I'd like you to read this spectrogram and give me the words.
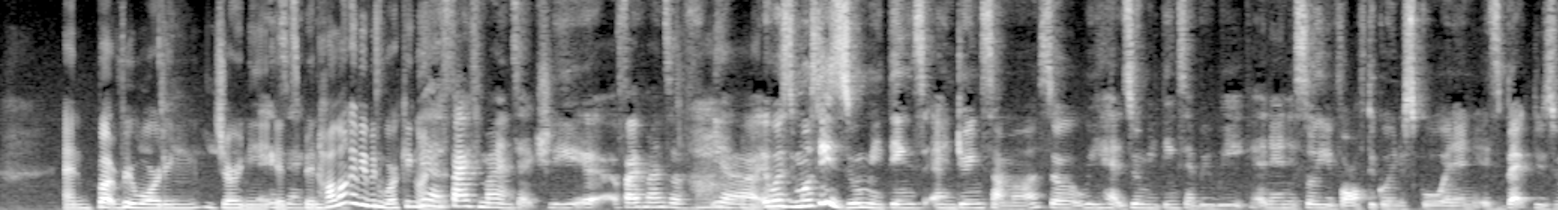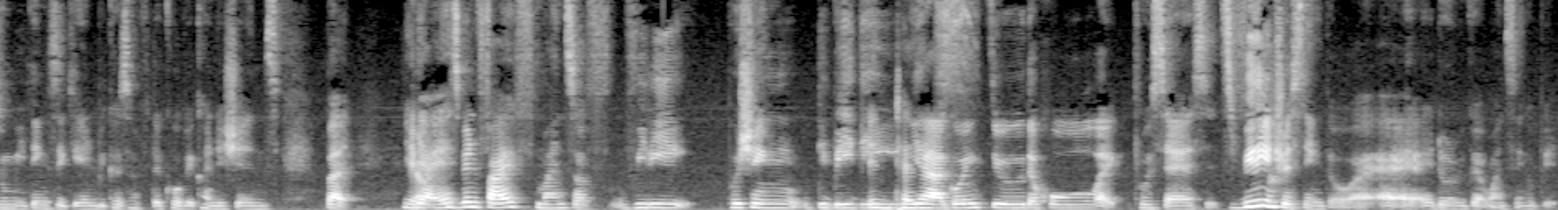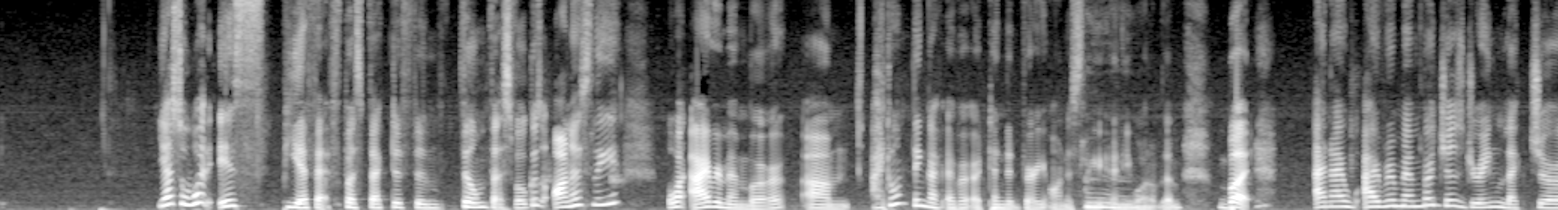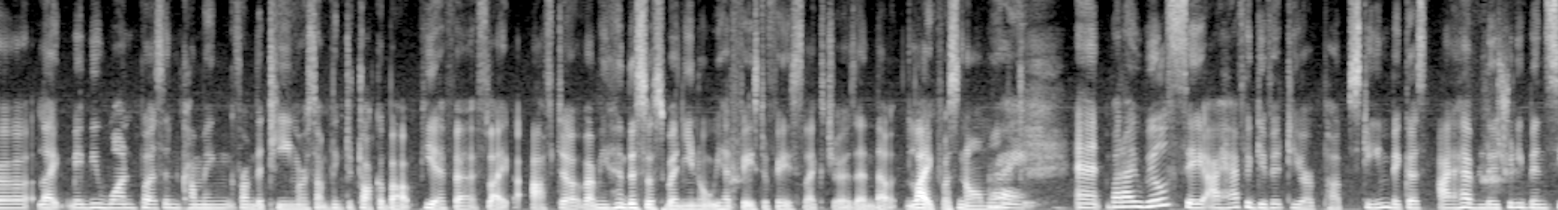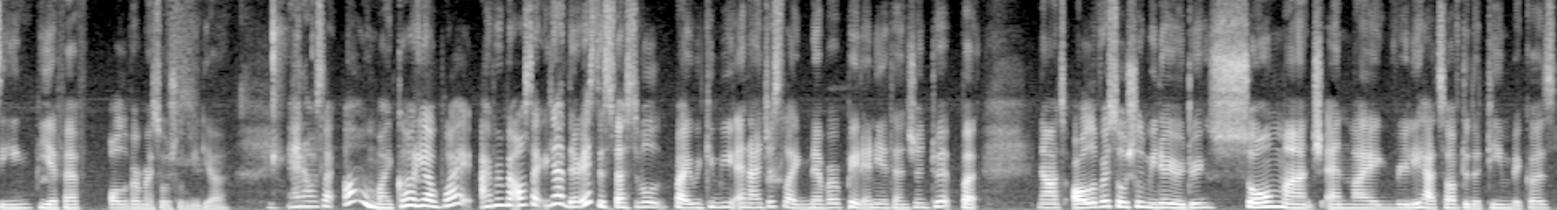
and but rewarding journey it's been. How long have you been working on yeah it? five months actually Uh, five months of Oh yeah my it was mostly zoom meetings and during summer so we had zoom meetings every week and then it slowly evolved to going to school and then it's back to zoom meetings again because of the covid conditions but Yeah. yeah, it has been five months of really pushing debating Intense. yeah going through the whole like process it's really interesting though i i, I don't regret one single bit Yeah, so what is PFF Perspective Film Film Festival? Because honestly, what I remember, um, I don't think I've ever attended very honestly any one of them. But and I I remember just during lecture, like maybe one person coming from the team or something to talk about PFF. Like after, I mean, this was when you know we had face to face lectures and that life was normal. Right. And but I will say I have to give it to your pubs team because I have literally been seeing PFF all over my social media, and I was like, oh my god, yeah. Why? I remember I was like, yeah, there is this festival by Wee Kim Wee, and I just like never paid any attention to it. But now it's all over social media. You're doing so much, and like really hats off to the team because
